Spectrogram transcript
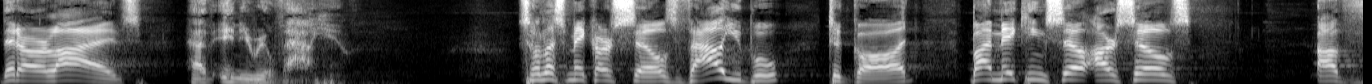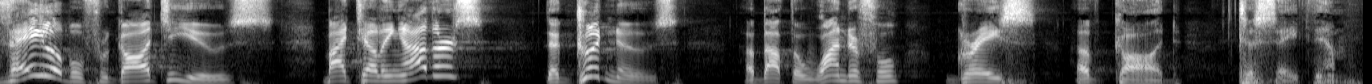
that our lives have any real value. So let's make ourselves valuable to God by making ourselves available for God to use by telling others the good news about the wonderful grace of God to save them.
